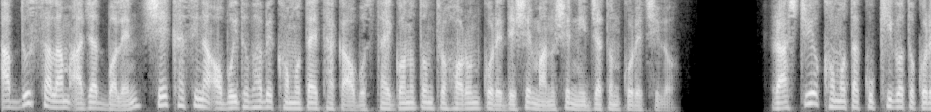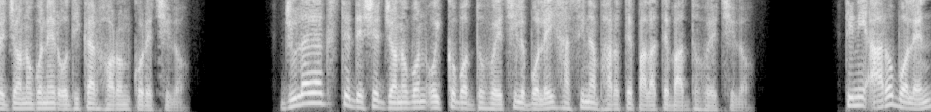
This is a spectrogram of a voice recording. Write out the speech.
আব্দুস সালাম আজাদ বলেন, শেখ হাসিনা অবৈধভাবে ক্ষমতায় থাকা অবস্থায় গণতন্ত্র হরণ করে দেশের মানুষের নির্যাতন করেছিল। রাষ্ট্রীয় ক্ষমতা কুক্ষিগত করে জনগণের অধিকার হরণ করেছিল। জুলাই আগস্টে দেশের জনগণ ঐক্যবদ্ধ হয়েছিল বলেই হাসিনা ভারতে পালাতে বাধ্য হয়েছিল। তিনি আরও বলেন,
